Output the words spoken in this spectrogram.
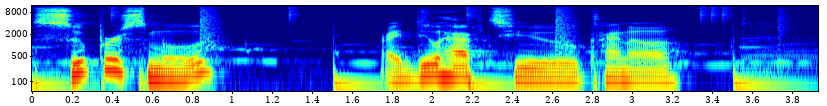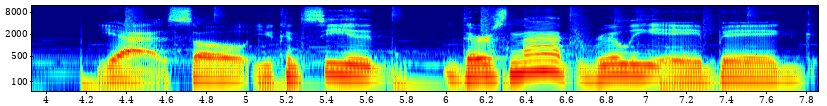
super smooth. I do have to kind of, yeah, so you can see there's not really a big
